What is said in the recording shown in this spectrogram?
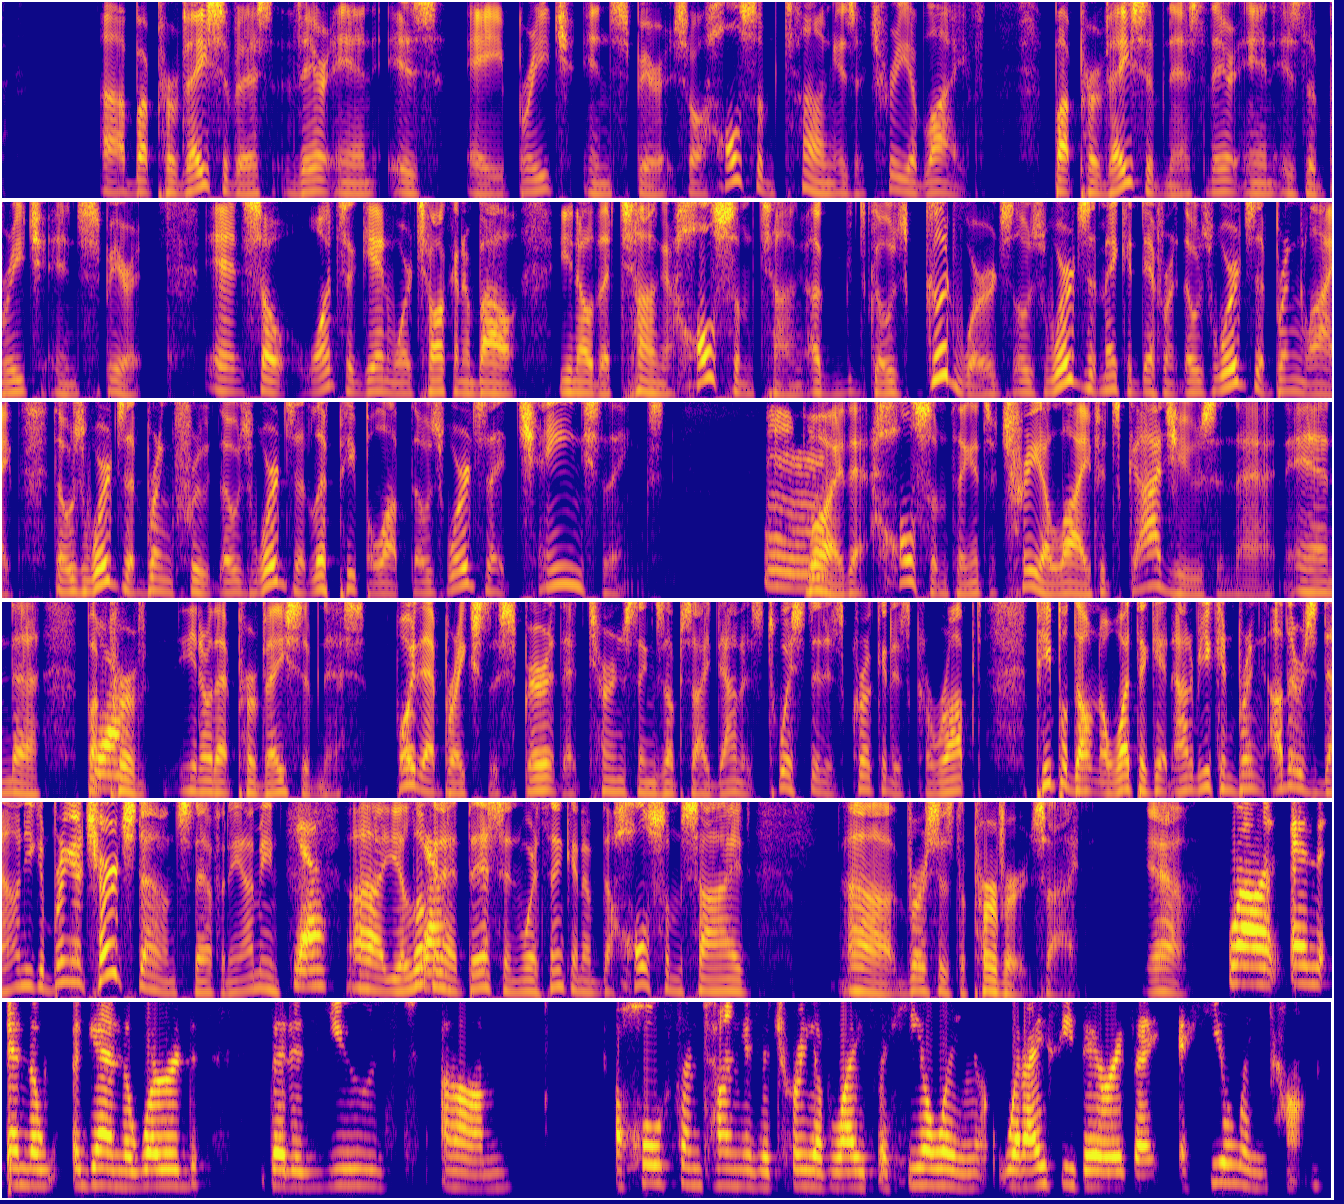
uh, but pervasiveness therein is a breach in spirit. So a wholesome tongue is a tree of life, but pervasiveness therein is the breach in spirit. And so once again, we're talking about you know the tongue, a wholesome tongue, uh, those good words, those words that make a difference, those words that bring life, those words that bring fruit, those words that lift people up, those words that change things. Mm, boy that wholesome thing it's a tree of life. It's god using that. And uh but Yeah. per, you know that pervasiveness boy that breaks the spirit. That turns things upside down. It's twisted. It's crooked. It's corrupt. People don't know what they're getting out of you can bring others down. You can bring a church down stephanie. I mean yeah. uh you're looking Yeah. at this and we're thinking of the wholesome side uh versus the pervert side. Yeah. Well, and and the again the word that is used um, a wholesome tongue is a tree of life, a healing. What I see there is a, a healing tongue,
